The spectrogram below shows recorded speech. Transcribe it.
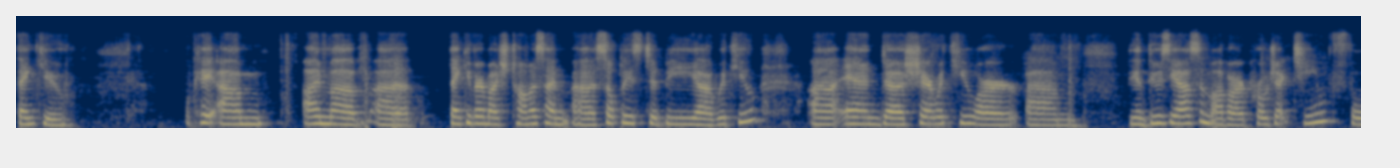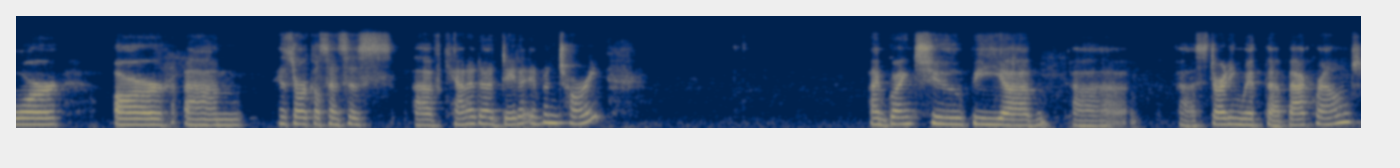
thank you. Okay, um, I'm, uh, uh, thank you very much, Thomas. I'm uh, so pleased to be uh, with you uh, and uh, share with you our, um, the enthusiasm of our project team for our um, historical census of Canada data inventory. I'm going to be um, uh, uh, starting with background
